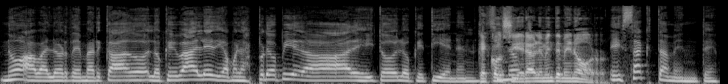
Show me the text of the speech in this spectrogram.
no a valor de mercado, lo que vale, digamos, las propiedades y todo lo que tienen. Que es considerablemente menor. Exactamente.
